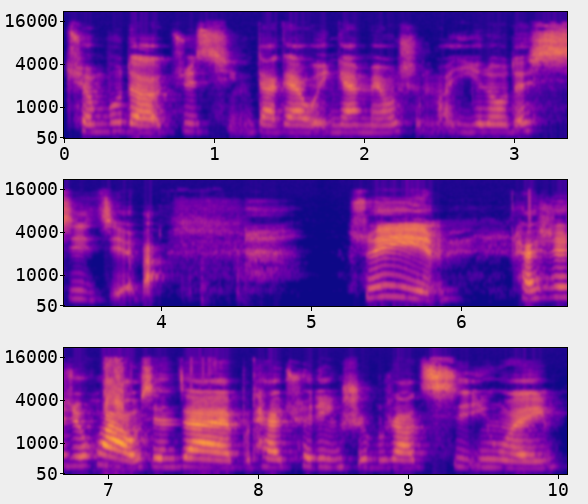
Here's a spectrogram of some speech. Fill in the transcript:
全部的剧情，大概我应该没有什么遗漏的细节吧。所以还是这句话，我现在不太确定是不是要弃，因为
